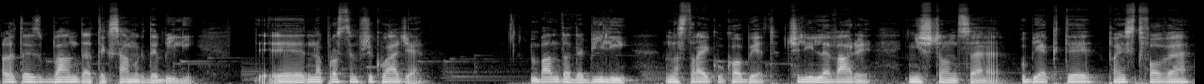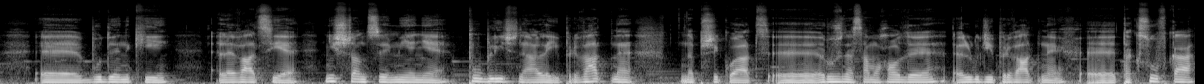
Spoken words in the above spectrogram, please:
ale to jest banda tych samych debili. Yy, na prostym przykładzie. Banda debili na strajku kobiet, czyli lewary niszczące obiekty państwowe, yy, budynki, elewacje, niszczące mienie publiczne, ale i prywatne, na przykład y, różne samochody ludzi prywatnych, y, taksówka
